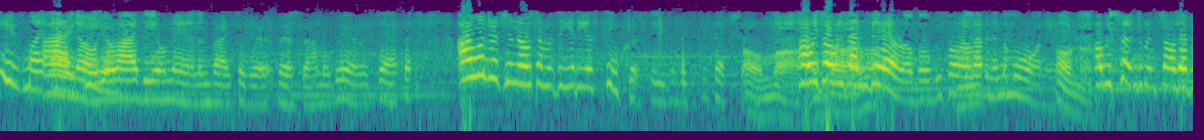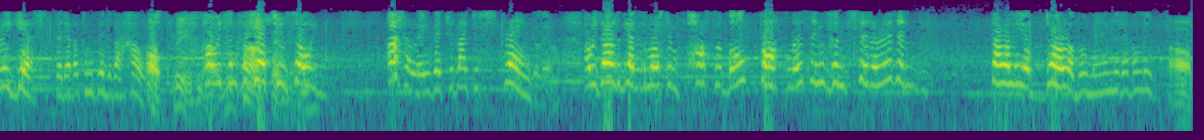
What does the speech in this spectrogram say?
He is my I ideal. know your ideal man and vice versa. I'm aware of that. But I wonder if you know some of the idiosyncrasies of his profession. Oh, Ma. How he's always Ma. unbearable before 11 in the morning. Oh, no. How he's certain to insult every guest that ever comes into the house. Oh, please, How Ma, he can forget you that. so utterly that you'd like to strangle him. How he's altogether the most impossible, thoughtless, inconsiderate, and thoroughly adorable man that ever lived. Oh,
